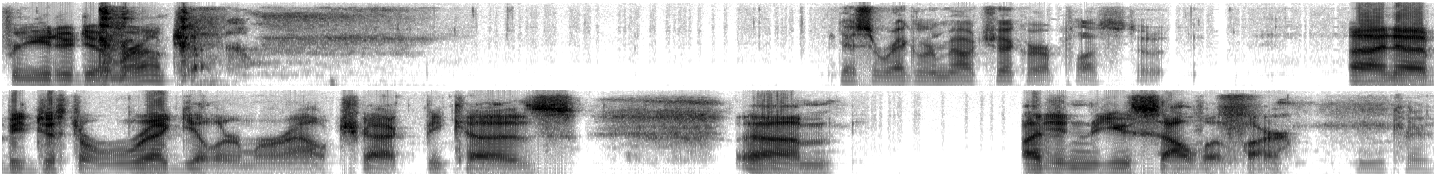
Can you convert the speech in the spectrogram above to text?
for you to do a morale check. Just a regular morale check or a plus to it? Uh, no, it'd be just a regular morale check because um, I didn't use salvo fire. Okay.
